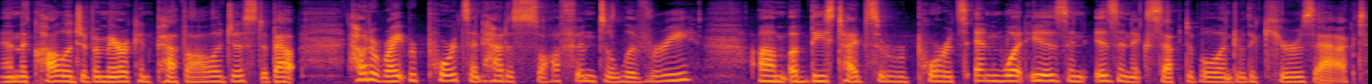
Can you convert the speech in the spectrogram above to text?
and the College of American Pathologists about how to write reports and how to soften delivery um, of these types of reports and what is and isn't acceptable under the Cures Act.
